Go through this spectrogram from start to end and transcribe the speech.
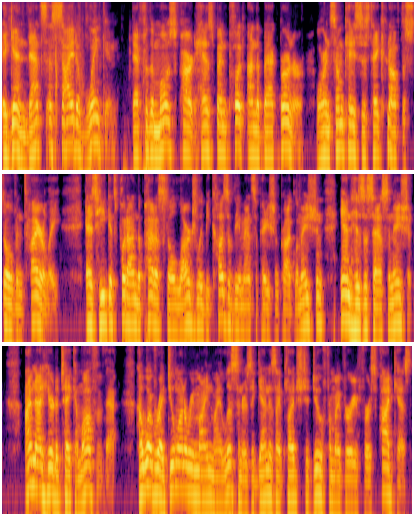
Again, that's a side of Lincoln that, for the most part, has been put on the back burner or in some cases taken off the stove entirely, as he gets put on the pedestal largely because of the Emancipation Proclamation and his assassination. I'm not here to take him off of that. However, I do want to remind my listeners, again, as I pledged to do from my very first podcast,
